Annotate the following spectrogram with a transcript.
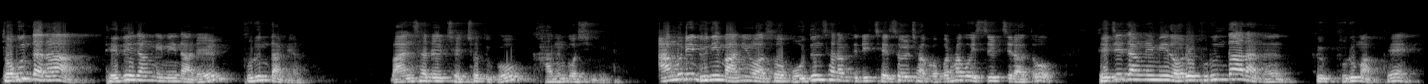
더군다나 대대장님이 나를 부른다면 만사를 제쳐두고 가는 것입니다. 아무리 눈이 많이 와서 모든 사람들이 제설 작업을 하고 있을지라도 대제장님이 너를 부른다라는 그 부름 앞에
